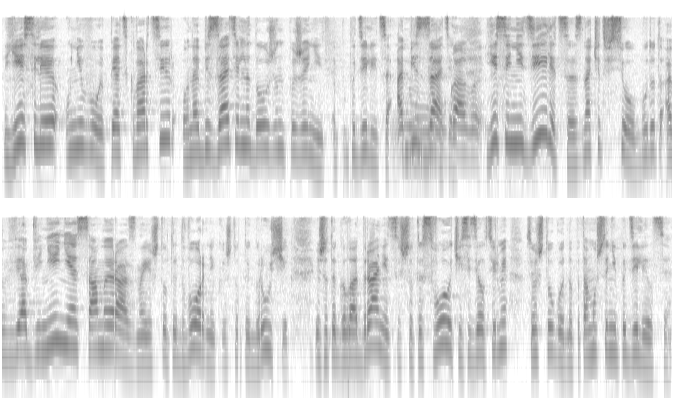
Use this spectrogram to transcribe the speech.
если у него пять квартир, он обязательно должен поженить, э, поделиться. Обязательно. бы- Если не делится, значит все. Будут обви- обвинения самые разные. Что ты дворник, и что ты грузчик, и что ты голодранец, и что ты сволочь, и сидел в тюрьме, все что угодно, потому что не поделился.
